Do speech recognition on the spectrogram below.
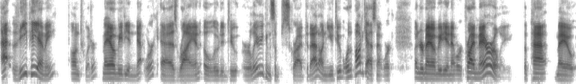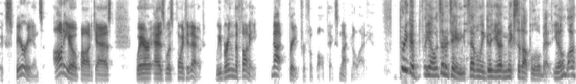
At the PME on Twitter, Mayo Media Network, as Ryan alluded to earlier. You can subscribe to that on YouTube or the podcast network under Mayo Media Network, primarily the Pat Mayo Experience audio podcast, where, as was pointed out, we bring the funny. Not great for football picks. I'm not going to lie to you. Pretty good. You know, it's entertaining. It's definitely good. You got to mix it up a little bit. You know,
